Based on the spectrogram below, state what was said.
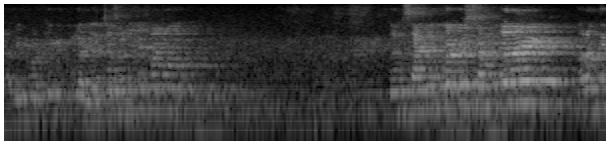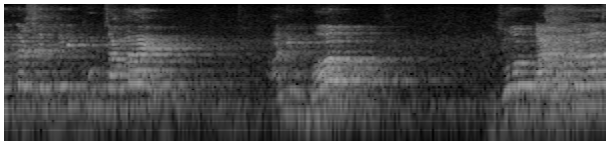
राणी म्हटलं की तुला याच्यासाठी नाही पाठवलं? त्यांनी सांगितलं की शक्य नाही कारण तिथला शेतकरी खूप चांगला आहे. आणि मग जो पाठवलेला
